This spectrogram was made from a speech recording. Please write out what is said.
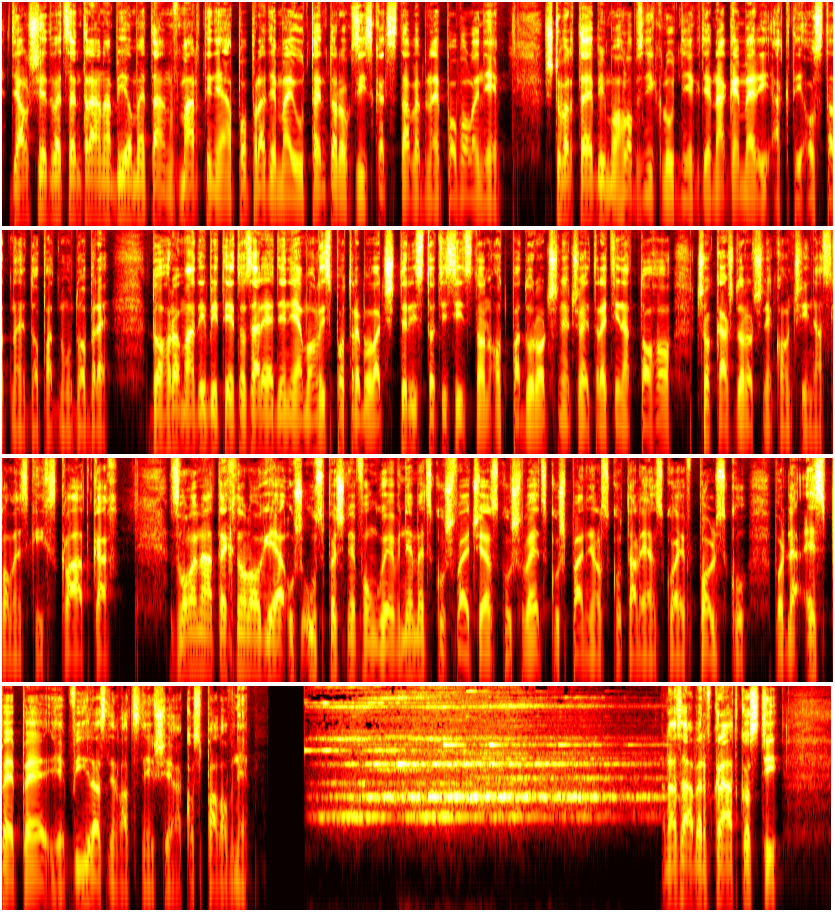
Ďalšie dve centrá na biometán v Martine a Poprade majú tento rok získať stavebné povolenie. Štvrté by mohlo vzniknúť niekde na Gemery, ak tie ostatné dopadnú dobre. Dohromady by tieto zariadenia mohli spotrebovať 400 tisíc tón odpadu ročne, čo je tretina toho, čo každoročne končí na slovenských skládkach. Zvolená technológia už úspešne funguje v Nemecku, Švajčiarsku, Švédsku, Španielsku, Taliansku aj v Poľsku. Podľa SPP je výrazne lacnejšie ako spalovne. A na záver v krátkosti.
